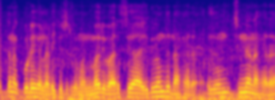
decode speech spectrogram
எத்தனை கூடைகள் அடிக்க வச்சுருக்கோம். இந்த மாதிரி வரிசையாக இது வந்து நகரை இது வந்து சின்ன நகரை.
